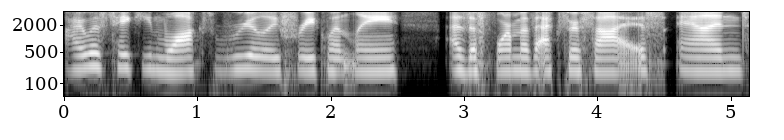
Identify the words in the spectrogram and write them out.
I was taking walks really frequently as a form of exercise. And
